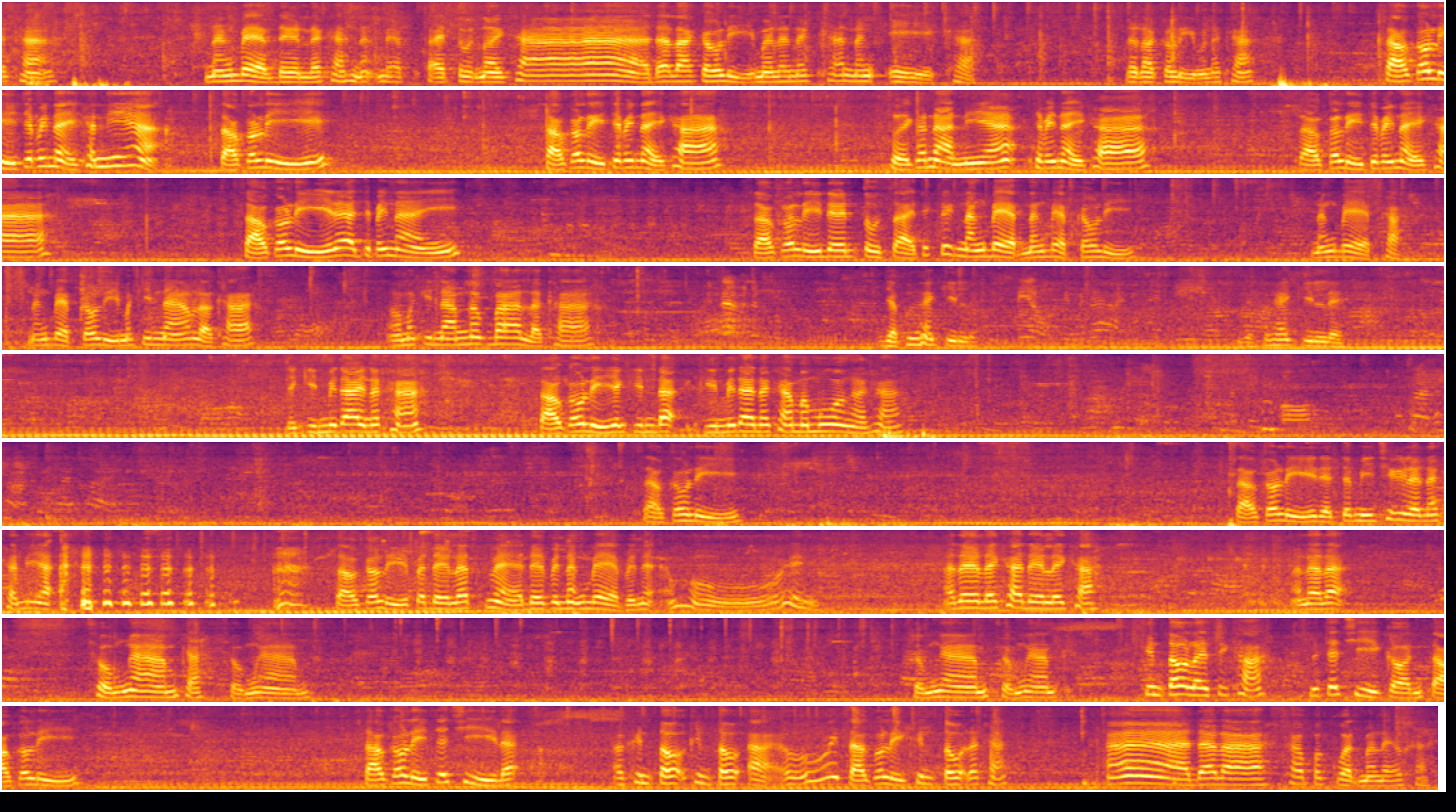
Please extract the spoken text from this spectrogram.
นะคะนางแบบเดินแล้วค่ะนางแบบสายตูดหน่อยค่ะ ดาราเกาหลีมาแล้วนะคะนางเอกค่ะ ดาราเกาหลีมานะคะ สาวเกาหลีจะไปไหนคะเนี่ยสาวเกาหลี สาวเกาหลีจะไปไหนคะสวยขนาดนี้จะไปไหนคะสาวเกาหลีจะไปไหนคะสาวเกาหลีเนี่ยจะไปไหนาวเกาหลีเดินตูดสายเต็กๆนางแบบนางแบบเกาหลีนางแบบค่ะนางแบบเกาหลีมากินน้ำเหรอคะเอามากินน้ำนอกบ้านเหรอคะอย่าเพิ่งให้กินเลยอย่าเพิ่งให้กินเลยยังกินไม่ได้นะคะ สาวเกาหลียังกินได้กินไม่ได้นะคะมะม่วงอะคะ สาวเกาหลี สาวเกาหลี เดี๋ยวจะมีชื่อแล้วนะคะเนี่ย สาวเกาหลีไปเดินแล้วแหมเดินเป็นนางแบบเลยเนี่ยโอ้โหยอะเดินเลยค่ะเดินเลยค่ะอันนั้นแหละโฉมงามค่ะโฉมงามโฉมงามโฉมงาม ขึ้นโต๊ะเลยสิคะหรือจะฉี่ก่อนสาวเกาหลี สาวเกาหลีจะฉี่แล้วเอาขึ้นโต๊ะขึ้นโต๊ะอะโอ้ยสาวเกาหลีขึ้นโต๊ะแล้วค่ะอ่าดาราเข้าประกวดมาแล้วค่ะ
